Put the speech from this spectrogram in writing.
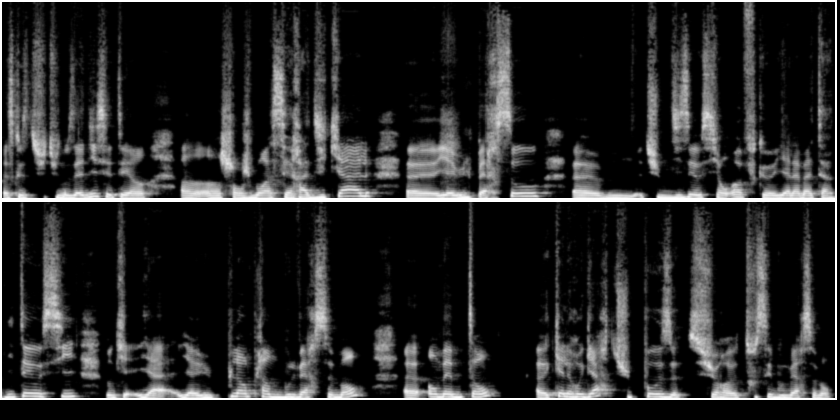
parce que tu, nous as dit c'était un, un, changement assez radical il y a eu le perso tu me disais aussi en off qu'il y a la maternité aussi donc il y a, y a eu plein plein de bouleversements. En même temps euh, quel regard tu poses sur euh, tous ces bouleversements?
